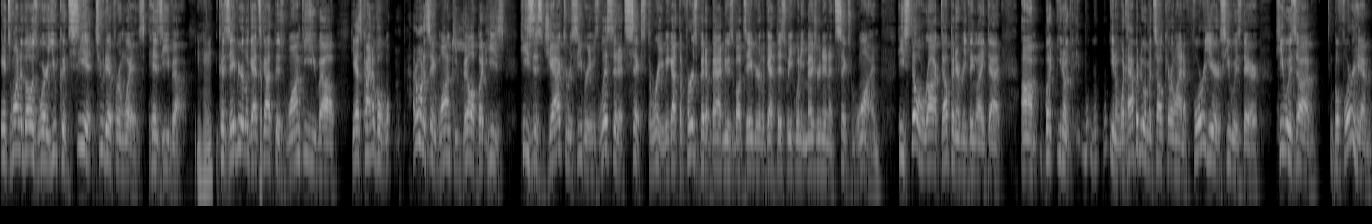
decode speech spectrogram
it's one of those where you could see it two different ways. His eval Mm-hmm. because Xavier Legette's got this wonky eval. He has kind of a I don't want to say wonky build, but he's he's this jacked receiver. He was listed at six three. We got the first bit of bad news about Xavier Legette this week when he measured in at six one. He's still rocked up and everything like that. Um, but you know, you know what happened to him at South Carolina? Four years he was there. He was um, before him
